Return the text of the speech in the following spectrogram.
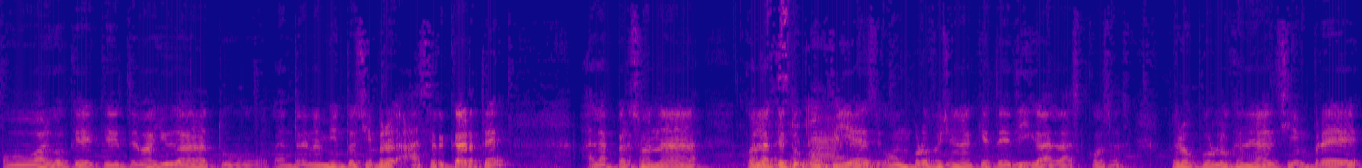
o algo que, te va a ayudar a tu entrenamiento, siempre acercarte a la persona con la que tú confíes o un profesional que te diga las cosas, pero por lo general siempre,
